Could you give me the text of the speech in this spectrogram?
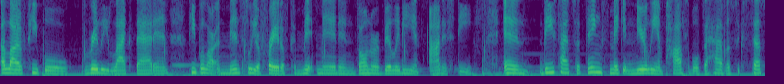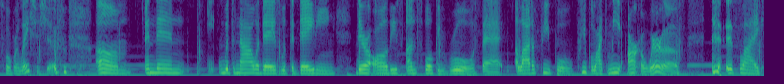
a lot of people really lack that, and people are immensely afraid of commitment and vulnerability and honesty. And these types of things make it nearly impossible to have a successful relationship. um, and then with nowadays with the dating there are all these unspoken rules that a lot of people people like me aren't aware of it's like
